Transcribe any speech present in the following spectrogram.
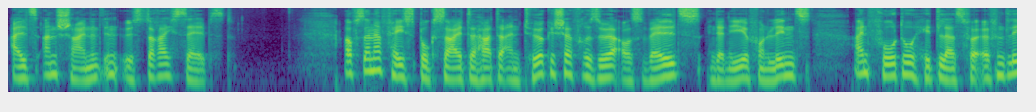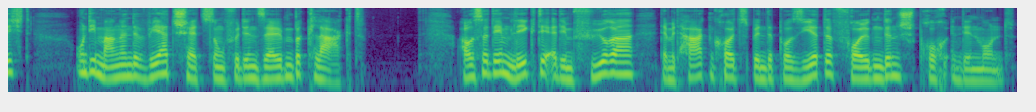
als anscheinend in Österreich selbst. Auf seiner Facebook-Seite hatte ein türkischer Friseur aus Wels in der Nähe von Linz ein Foto Hitlers veröffentlicht und die mangelnde Wertschätzung für denselben beklagt. Außerdem legte er dem Führer, der mit Hakenkreuzbinde posierte, folgenden Spruch in den Mund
